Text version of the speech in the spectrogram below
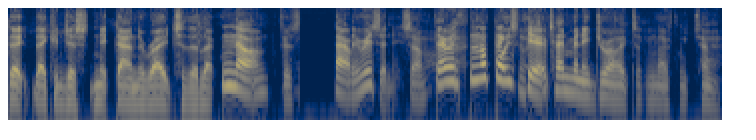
that they can just nip down the road to the local. No, Because no. there isn't. It's a There is nothing it's here. a ten minute drive to the local town,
